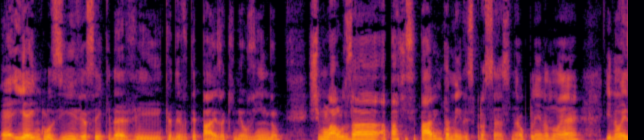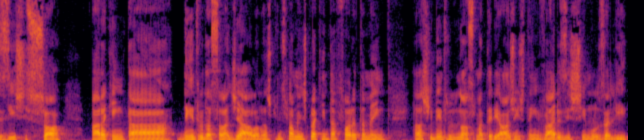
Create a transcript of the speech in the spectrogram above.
É, e é inclusive, eu sei que deve que eu devo ter pais aqui me ouvindo, estimulá-los a, a participarem também desse processo. Né? O pleno não é e não existe só para quem está dentro da sala de aula, mas principalmente para quem está fora também. Então, acho que dentro do nosso material a gente tem vários estímulos ali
